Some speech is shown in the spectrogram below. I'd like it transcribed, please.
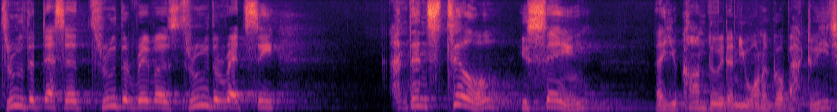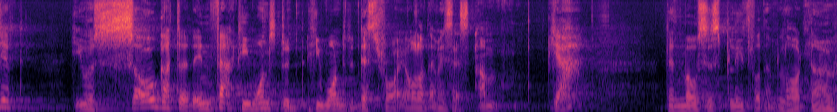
through the desert, through the rivers, through the Red Sea. And then still, you're saying that you can't do it and you want to go back to Egypt? He was so gutted. In fact, he, wants to, he wanted to destroy all of them. He says, um, Yeah. Then Moses pleads for them Lord, no.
